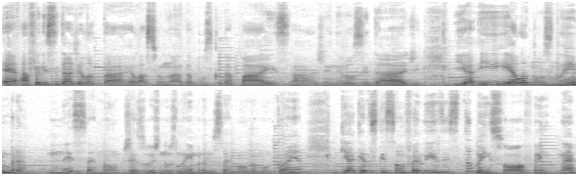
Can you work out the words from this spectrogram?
é, a felicidade ela está relacionada à busca da paz, à generosidade e, a- e, e ela nos lembra nesse sermão, Jesus nos lembra no sermão da montanha que aqueles que são felizes também sofrem, né?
